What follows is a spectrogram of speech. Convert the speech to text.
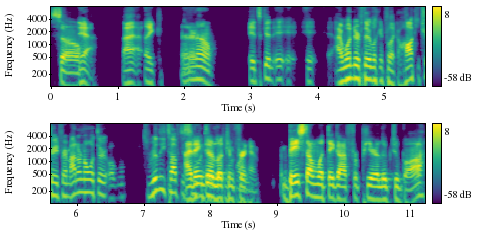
So yeah, I, like I don't know. it's good. It, it, I wonder if they're looking for like a hockey trade for him. I don't know what they're. It's really tough to. See I think what they're looking for in him. Based on what they got for Pierre Luc Dubois,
